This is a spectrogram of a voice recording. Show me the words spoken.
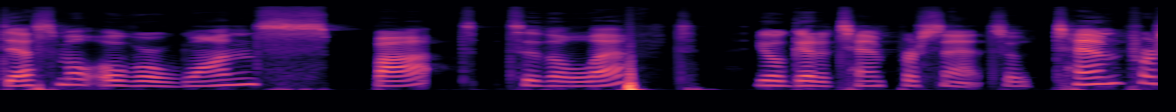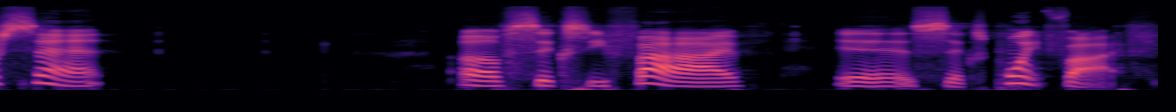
decimal over one spot to the left, you'll get a 10%. So 10% of 65 is 6.5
